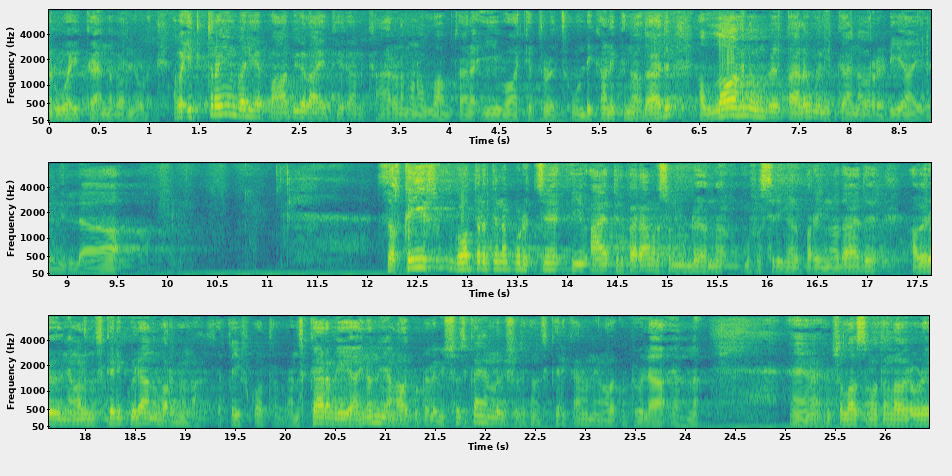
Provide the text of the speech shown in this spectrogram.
നിർവഹിക്കുക എന്ന് പറഞ്ഞോട് അപ്പോൾ ഇത്രയും വലിയ പാപികളായി തീരാൻ കാരണമാണ് അള്ളാഹു താല ഈ വാക്യത്തിലൂടെ ചൂണ്ടിക്കാണിക്കുന്നത്. അതായത് അള്ളാഹുവിന് മുമ്പിൽ തലകുനിക്കാൻ അവർ റെഡിയായിരുന്നില്ല സഖീഫ് ഗോത്രത്തിനെ കുറിച്ച് ഈ ആയത്തിൽ പരാമർശമുണ്ട് എന്ന് മുഫസ്ലിങ്ങൾ പറയുന്നു. അതായത് അവർ ഞങ്ങൾ നിസ്കരിക്കില്ല എന്ന് പറഞ്ഞു സഖീഫ് ഗോത്രം. നമസ്കാരം ഈ അതിനൊന്നും ഞങ്ങളെ കിട്ടില്ല വിശ്വസിക്കാൻ ഞങ്ങൾ വിശ്വസിക്കാൻ നിസ്കരിക്കാനൊന്നും ഞങ്ങളെ കിട്ടൂല എന്ന് സുല്ലാസ്മത്തങ്ങൾ അവരോട്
